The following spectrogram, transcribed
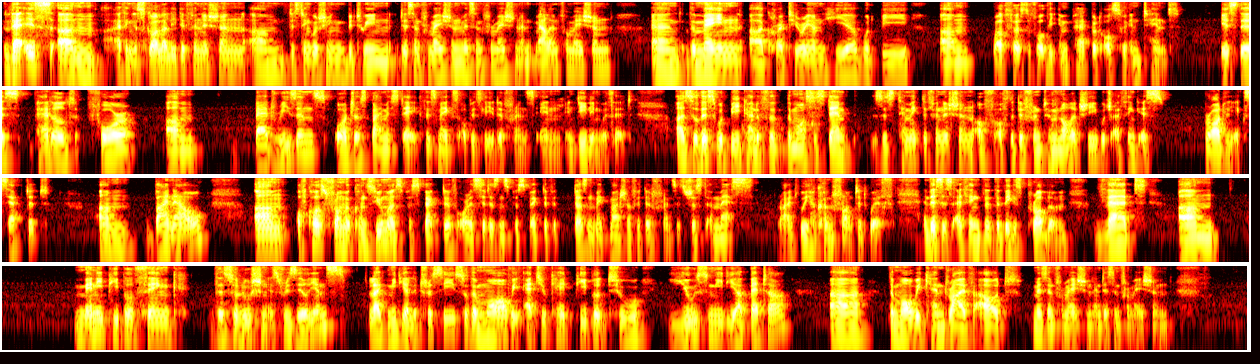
There is, um, I think, a scholarly definition um, distinguishing between disinformation, misinformation, and malinformation. And the main uh, criterion here would be, um, well, first of all, the impact, but also intent. Is this peddled for um, bad reasons or just by mistake? This makes obviously a difference in, in dealing with it. Uh, so this would be kind of the, the more system, systemic definition of, of the different terminology, which I think is broadly accepted um, by now. Um, of course, from a consumer's perspective or a citizen's perspective, it doesn't make much of a difference. It's just a mess, right? We are confronted with. And this is, I think, the, the biggest problem that um, many people think the solution is resilience like media literacy. So the more we educate people to use media better, uh, the more we can drive out misinformation and disinformation.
